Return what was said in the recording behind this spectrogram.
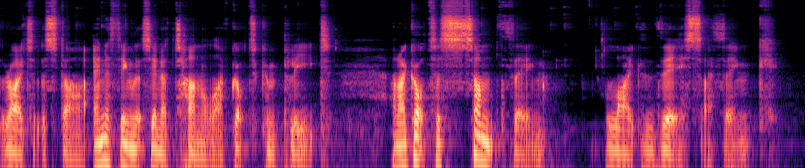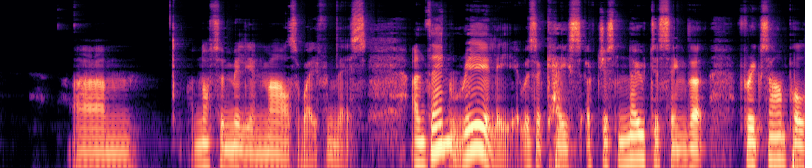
right at the start. Anything that's in a tunnel I've got to complete. And I got to something like this, I think. Um, not a million miles away from this. And then really it was a case of just noticing that, for example,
